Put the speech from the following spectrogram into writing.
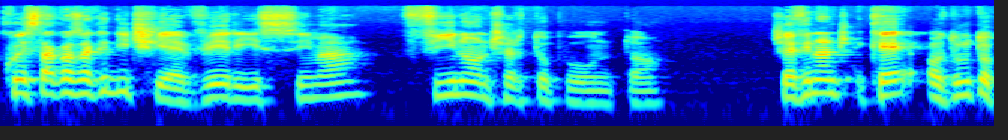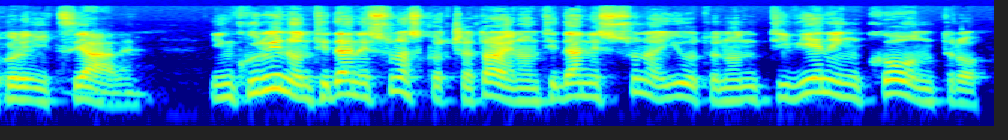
questa cosa che dici è verissima fino a un certo punto. Cioè, fino a che ho tutto quello iniziale, in cui lui non ti dà nessuna scorciatoia, non ti dà nessun aiuto, non ti viene incontro,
